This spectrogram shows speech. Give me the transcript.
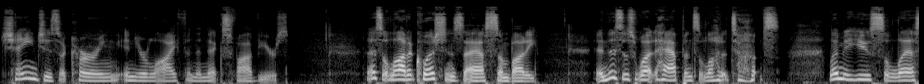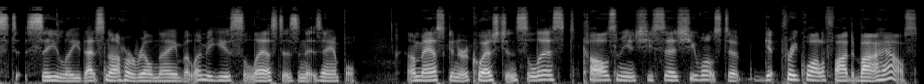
changes occurring in your life in the next five years? That's a lot of questions to ask somebody. And this is what happens a lot of times. Let me use Celeste Seeley. That's not her real name, but let me use Celeste as an example. I'm asking her questions. Celeste calls me and she says she wants to get pre qualified to buy a house.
